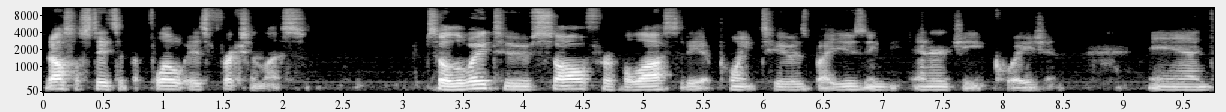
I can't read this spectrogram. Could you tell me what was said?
it also states that the flow is frictionless so the way to solve for velocity at point 2 is by using the energy equation. And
